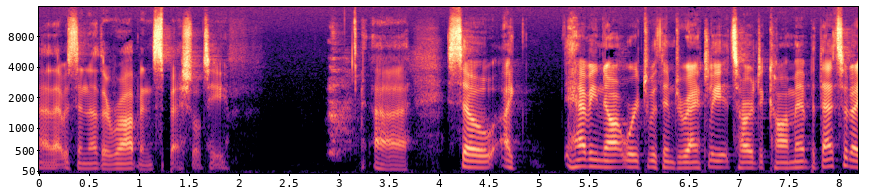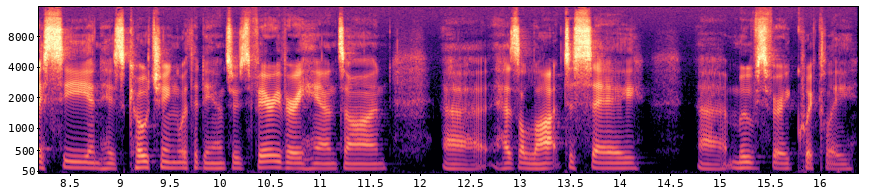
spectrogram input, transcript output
Uh, that was another Robin specialty. Uh, so I, having not worked with him directly, it's hard to comment. But that's what I see in his coaching with the dancers. Very, very hands-on. Uh, has a lot to say. Uh, moves very quickly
